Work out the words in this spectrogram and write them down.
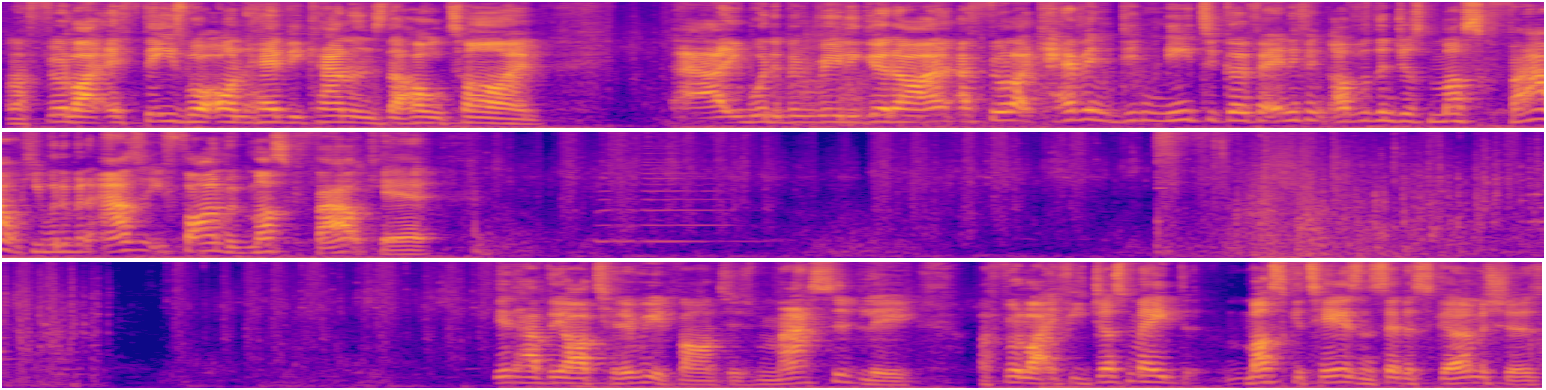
And I feel like if these were on heavy cannons the whole time, uh, it would have been really good. I, I feel like Kevin didn't need to go for anything other than just Musk Falk. He would have been absolutely fine with Musk Falk here. Did have the artillery advantage massively. I feel like if he just made musketeers instead of skirmishers,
